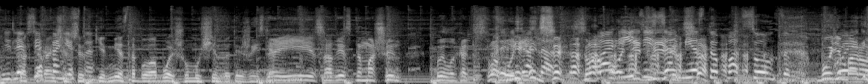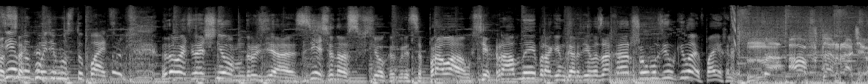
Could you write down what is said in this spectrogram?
Не для Кажется, всех, раньше конечно. все-таки места было больше у мужчин в этой жизни. Да и, соответственно, машин было как-то свободнее. Боритесь за место под солнцем. Будем Кое-где бороться. мы будем уступать. Ну давайте начнем, друзья. Здесь у нас все, как говорится, права у всех равные. Брагин Гордеева Захар, шоу Мурзилки Лайв. Поехали. На Авторадио.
